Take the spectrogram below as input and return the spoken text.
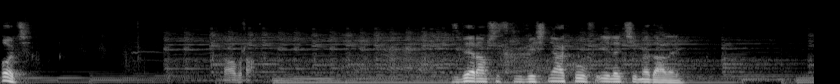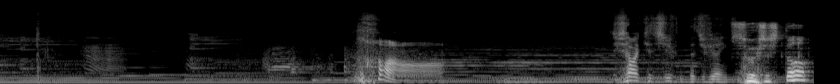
Chodź. Dobra. Zbieram wszystkich wieśniaków i lecimy dalej. Ha. Jakie dziwne dźwięki. Słyszysz to?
